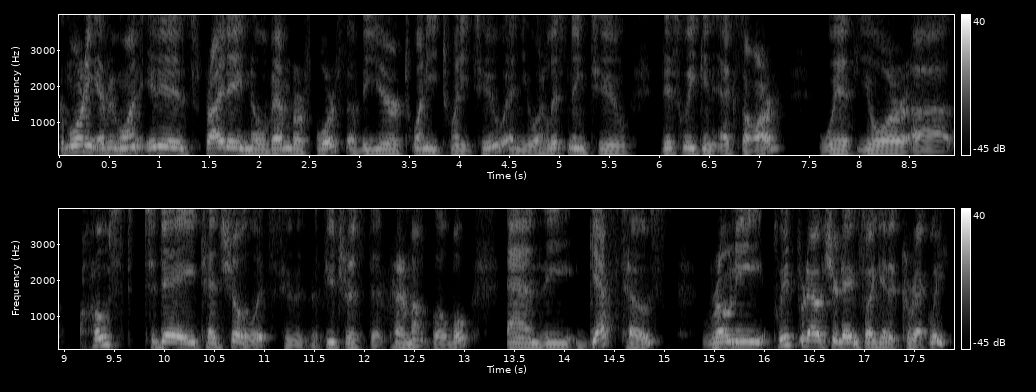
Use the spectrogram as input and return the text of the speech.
Good morning, everyone. It is Friday, November 4th of the year 2022, and you are listening to This Week in XR with your uh, host today, Ted Schilowitz, who is the futurist at Paramount Global, and the guest host, Rony. Please pronounce your name so I get it correctly.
